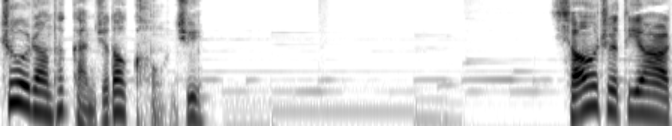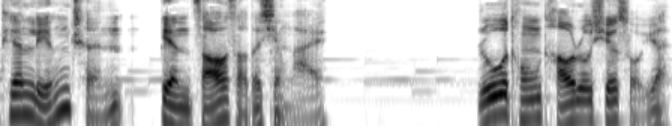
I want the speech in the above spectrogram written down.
这让他感觉到恐惧。乔治第二天凌晨便早早的醒来，如同陶如雪所愿，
